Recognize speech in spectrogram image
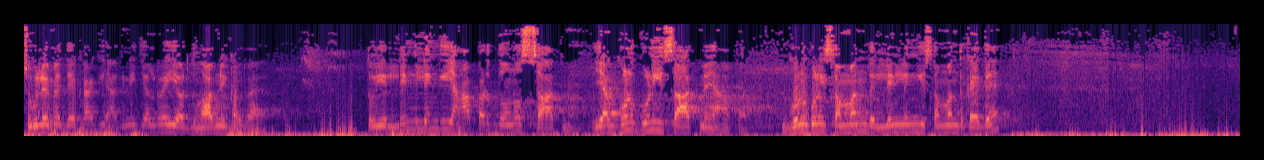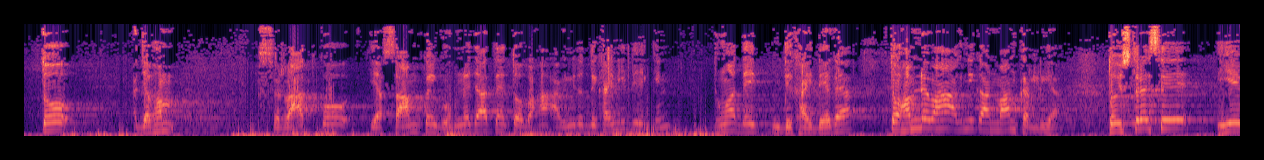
चूल्हे में देखा कि अग्नि जल रही है और धुआँ निकल रहा है। तो ये लिंग लिंगी यहाँ पर दोनों साथ में या गुण गुणी साथ में यहाँ पर। गुण गुणी संबंध लिंग लिंगी संबंध कह दें। तो जब हम रात को या शाम कहीं घूमने जाते हैं तो वहाँ अग्नि तो दिखाई नहीं दी, लेकिन धुआँ दे, दिखाई दे गया। तो हमने वहाँ अग्नि का अनुमान कर लिया। तो इस तरह से ये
